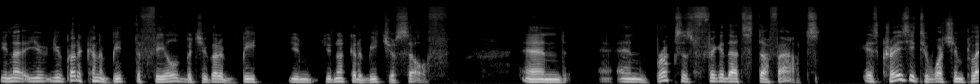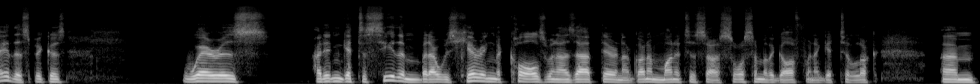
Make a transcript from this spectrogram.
you know you you've got to kind of beat the field, but you've got to beat you. You're not going to beat yourself, and and Brooks has figured that stuff out. It's crazy to watch him play this because whereas I didn't get to see them, but I was hearing the calls when I was out there, and I've got a monitor, so I saw some of the golf when I get to look. Um,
